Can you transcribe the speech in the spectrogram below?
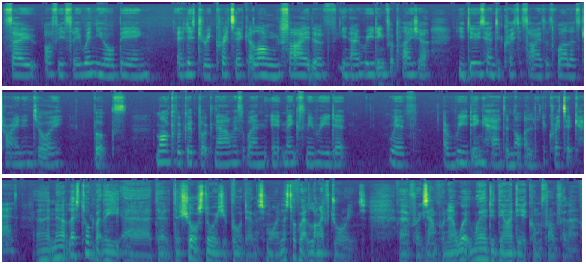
So obviously, when you're being a literary critic alongside of you know reading for pleasure, you do tend to criticise as well as try and enjoy books. The mark of a good book now is when it makes me read it with a reading head and not a, a critic head. Uh, now let's talk about the, uh, the, the short stories you brought down this morning. Let's talk about life drawings, uh, for example. Now, wh- where did the idea come from for that?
